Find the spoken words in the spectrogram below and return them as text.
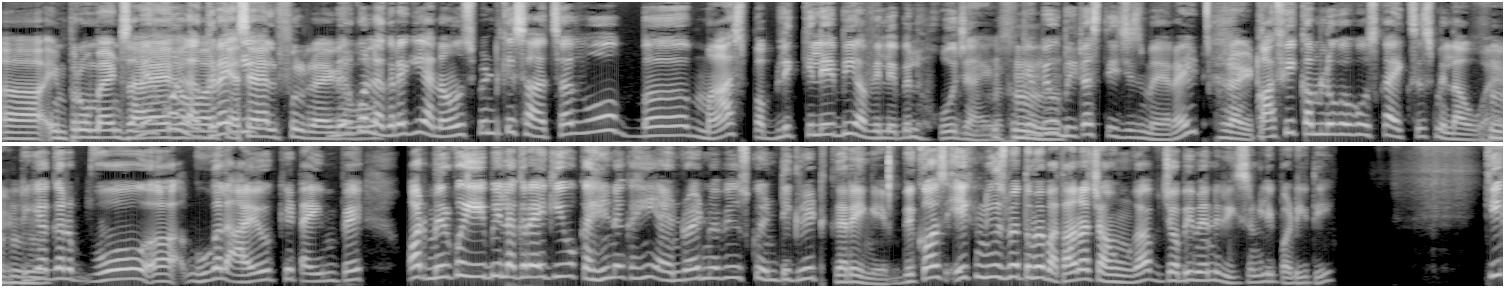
इम्प्रूवमेंट्स आए मेरे को लग और रहा है कैसे हेल्पफुल रहेगा मेरे को लग रहा है कि अनाउंसमेंट के साथ साथ वो मास पब्लिक के लिए भी अवेलेबल हो जाएगा क्योंकि अभी वो हम्म। बीटा स्टेजेस में है राइट राइट काफ़ी कम लोगों को उसका एक्सेस मिला हुआ है हम्म, ठीक है हम्म। अगर वो गूगल आयोग के टाइम पे और मेरे को ये भी लग रहा है कि वो कहीं ना कहीं एंड्रॉइड में भी उसको इंटीग्रेट करेंगे बिकॉज़ एक न्यूज़ में तुम्हें बताना चाहूँगा जो अभी मैंने रिसेंटली पढ़ी थी कि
